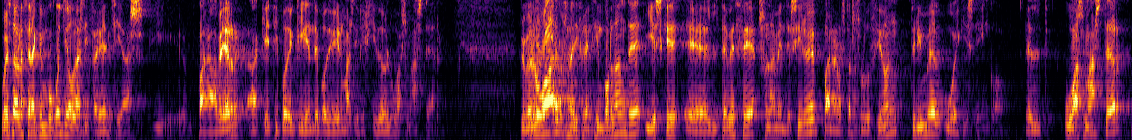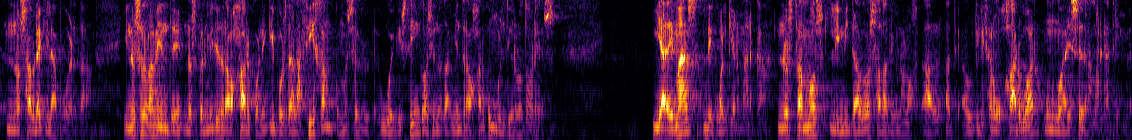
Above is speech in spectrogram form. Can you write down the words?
Voy a establecer aquí un poco todas las diferencias para ver a qué tipo de cliente podría ir más dirigido el UAS Master. En primer lugar, es una diferencia importante y es que el TBC solamente sirve para nuestra solución Trimble UX5. El UAS Master nos abre aquí la puerta y no solamente nos permite trabajar con equipos de ala fija, como es el UX5, sino también trabajar con multirotores y además de cualquier marca. No estamos limitados a, la a, utilizar un hardware, un UAS de la marca Trimble.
